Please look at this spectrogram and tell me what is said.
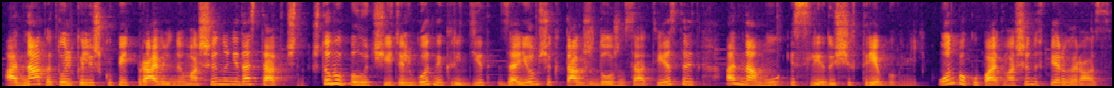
Однако только лишь купить правильную машину недостаточно. Чтобы получить льготный кредит, заемщик также должен соответствовать одному из следующих требований. Он покупает машину в первый раз,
